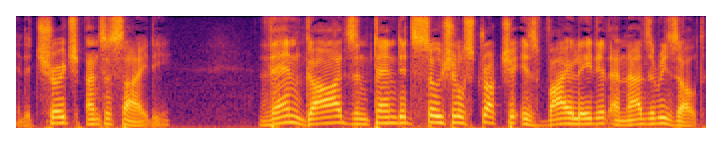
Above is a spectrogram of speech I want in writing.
in the church, and society, then God's intended social structure is violated, and as a result,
